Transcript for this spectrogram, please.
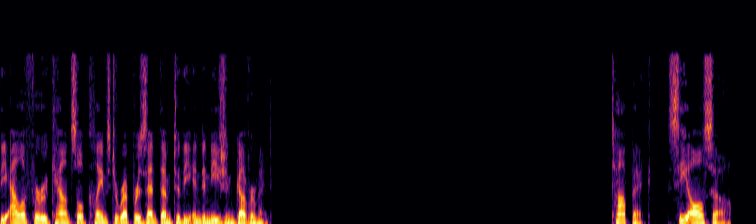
The Alifuru Council claims to represent them to the Indonesian government. See also.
